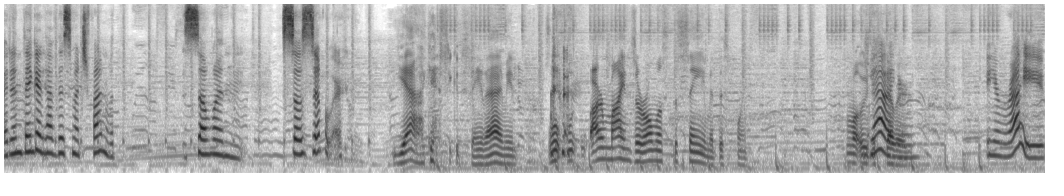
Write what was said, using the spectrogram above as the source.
I didn't think I'd have this much fun with someone so similar. Yeah, I guess you could say that. I mean, we we our minds are almost the same at this point. From what we yeah, discovered. You're, right.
